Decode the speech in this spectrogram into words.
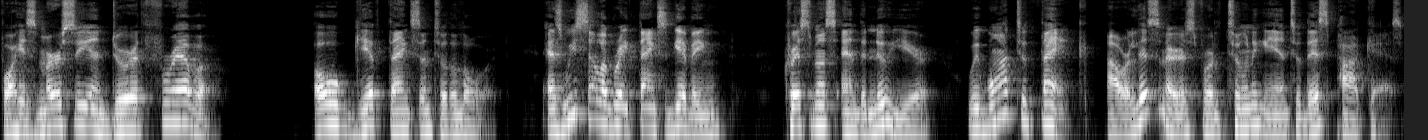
for his mercy endureth forever. Oh, give thanks unto the Lord. As we celebrate Thanksgiving, Christmas, and the New Year, we want to thank our listeners for tuning in to this podcast.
